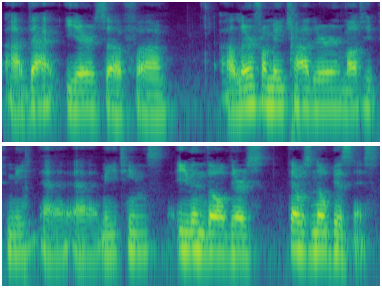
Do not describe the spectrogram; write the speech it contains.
uh, that years of learn from each other, multiple meet, meetings. Even though there's there was no business,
